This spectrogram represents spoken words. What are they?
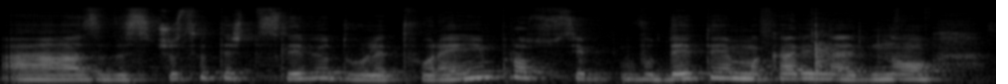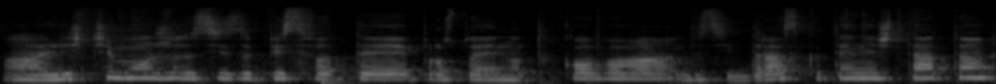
а, за да се чувствате щастливи, удовлетворени, просто си водете, макар и на едно а, лище може да си записвате, просто е на такова, да си драскате нещата.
